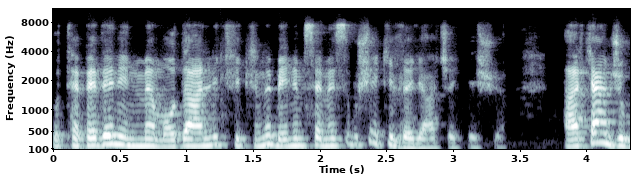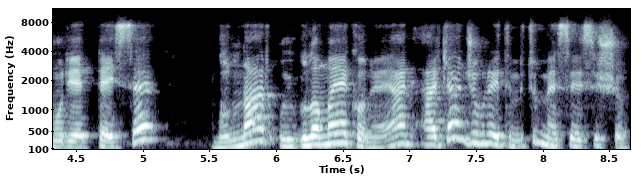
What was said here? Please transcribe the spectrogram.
bu tepeden inme modernlik fikrini benimsemesi bu şekilde gerçekleşiyor. Erken Cumhuriyet'te ise bunlar uygulamaya konuyor. Yani erken Cumhuriyet'in bütün meselesi şu.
